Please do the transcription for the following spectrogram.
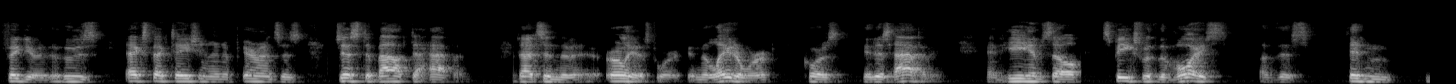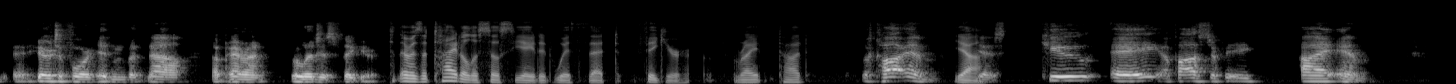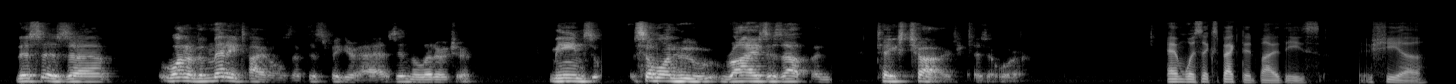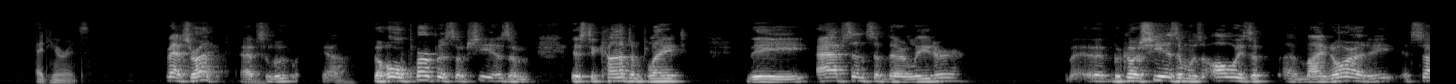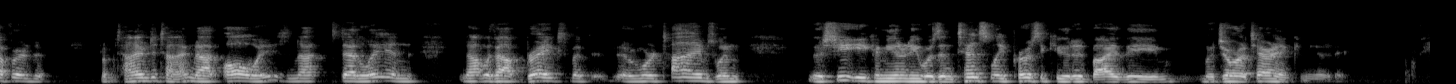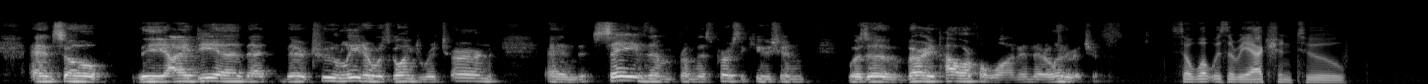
figure whose expectation and appearance is just about to happen. That's in the earliest work. In the later work, of course, it is happening. And he himself speaks with the voice of this hidden, heretofore hidden, but now apparent religious figure. There was a title associated with that figure, right, Todd? The Qa'im. Yeah. Yes. Q A apostrophe I M. This is uh, one of the many titles that this figure has in the literature. Means someone who rises up and takes charge, as it were. And was expected by these Shia adherents. That's right. Absolutely. Yeah. The whole purpose of Shiism is to contemplate the absence of their leader. Because Shiism was always a, a minority, it suffered from time to time, not always, not steadily, and not without breaks, but there were times when the Shi'i community was intensely persecuted by the majoritarian community. And so the idea that their true leader was going to return and save them from this persecution was a very powerful one in their literature. So, what was the reaction to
